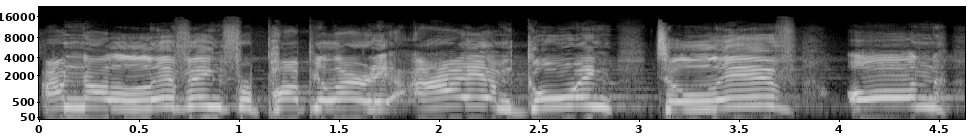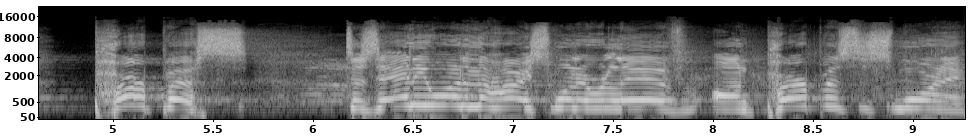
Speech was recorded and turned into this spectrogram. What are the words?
I'm not living for popularity. I am going to live on purpose. Does anyone in the house want to live on purpose this morning?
